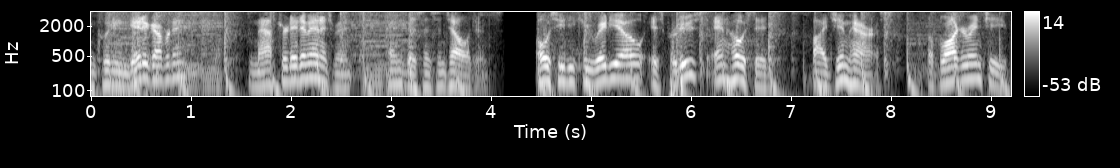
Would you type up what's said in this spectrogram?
including data governance, master data management, and business intelligence. OCDQ Radio is produced and hosted by Jim Harris, the blogger in chief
